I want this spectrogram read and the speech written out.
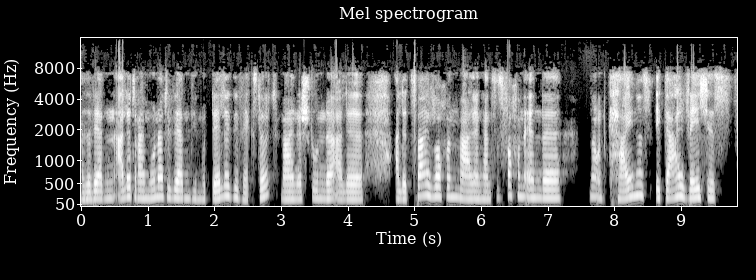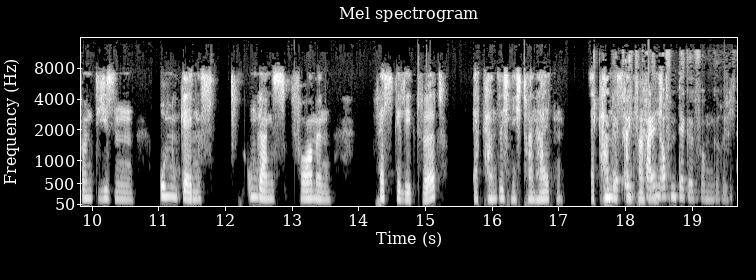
Also mhm. werden alle drei Monate werden die Modelle gewechselt, mal eine Stunde alle alle zwei Wochen, mal ein ganzes Wochenende. Ne, und keines, egal welches von diesen Umgangs, Umgangsformen festgelegt wird, er kann sich nicht dran halten. Er kann kriegt einfach keinen nicht. auf den Deckel vom Gericht.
